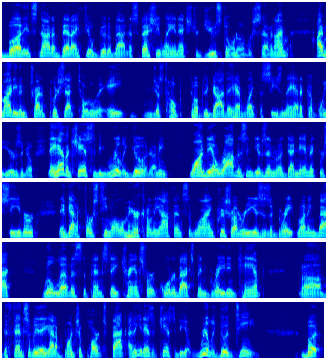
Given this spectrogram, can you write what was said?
but it's not a bet I feel good about, and especially laying extra juice going over seven. I'm I might even try to push that total to eight and just hope hope to God they have like the season they had a couple of years ago. They have a chance to be really good. I mean, Wan'Dale Robinson gives them a dynamic receiver. They've got a first team All American on the offensive line. Chris Rodriguez is a great running back. Will Levis, the Penn State transfer at quarterback, has been great in camp. Um, defensively, they got a bunch of parts back. I think it has a chance to be a really good team, but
